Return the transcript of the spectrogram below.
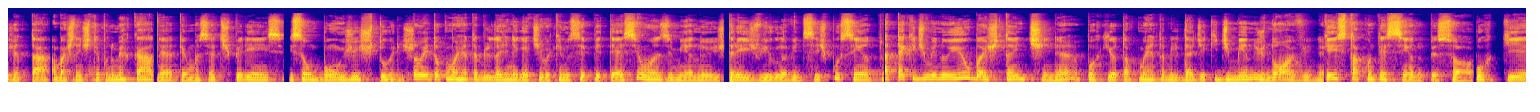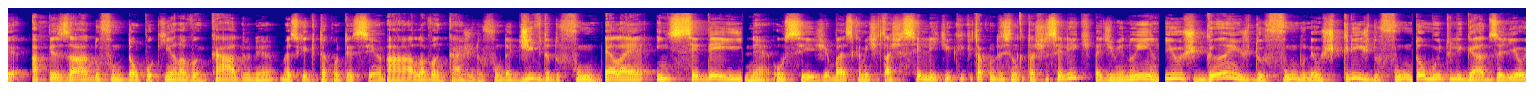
já está há bastante tempo no mercado né? Tem uma certa experiência e são bons gestores. Também estou com uma rentabilidade negativa aqui no CPTS 11, menos 3,26%. Até que diminuiu bastante, né? Porque eu estava com uma rentabilidade aqui de menos 9, né? O que está acontecendo, pessoal? Porque apesar do fundo estar tá um pouquinho alavancado, né? Mas o que está acontecendo? A alavancagem do fundo, a dívida do fundo, ela é em CDI, né? Ou seja, basicamente taxa Selic. O que está acontecendo com a taxa Selic? É diminuindo. E os ganhos do fundo, né? Os CRIs do fundo, estão muito ligados ali ao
